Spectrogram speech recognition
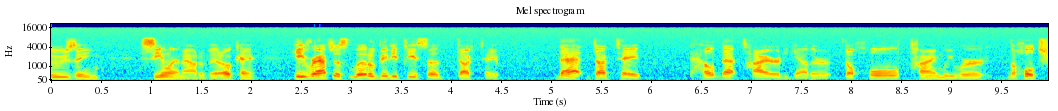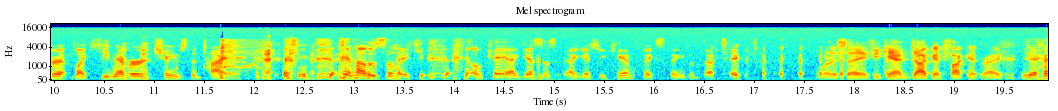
oozing sealant out of it." Okay, he wrapped this little bitty piece of duct tape. That duct tape held that tire together the whole time we were the whole trip. Like he never changed the tire, and I was like, okay, I guess it's, I guess you can fix things with duct tape. What do they say? If you can't duck it, fuck it, right? yeah,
